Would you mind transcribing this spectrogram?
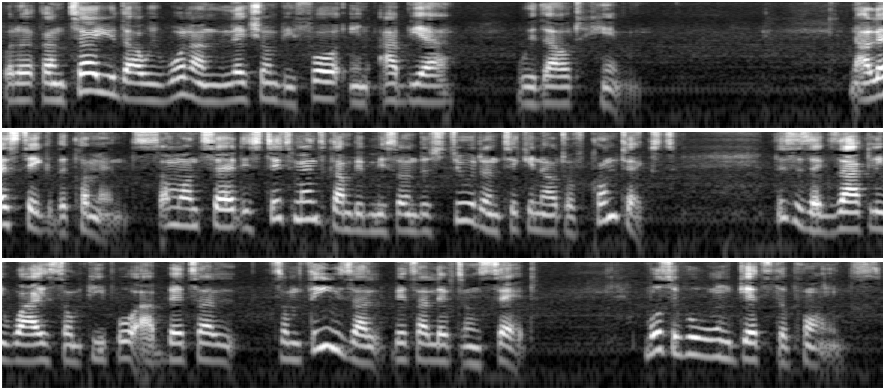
but I can tell you that we won an election before in Abia without him. Now let's take the comments. Someone said his statement can be misunderstood and taken out of context. This is exactly why some people are better, some things are better left unsaid. Most people won't get the points.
